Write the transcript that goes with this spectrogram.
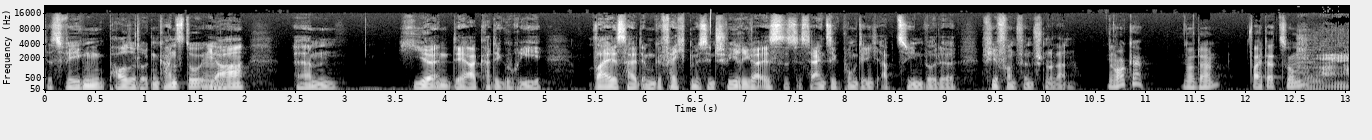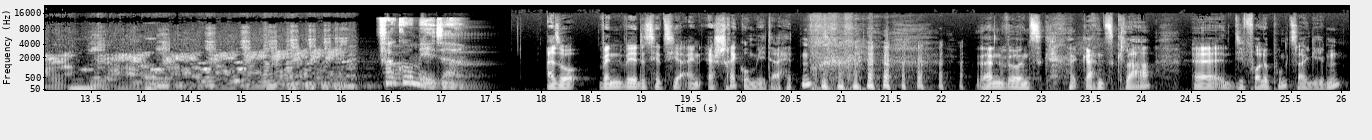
Deswegen Pause drücken kannst du, Mhm. ja. Ähm, hier in der Kategorie, weil es halt im Gefecht ein bisschen schwieriger ist, das ist der einzige Punkt, den ich abziehen würde. Vier von fünf Schnullern. Okay. Na dann, weiter zum. Fakometer. Also, wenn wir das jetzt hier ein Erschreckometer hätten, dann würde uns ganz klar äh, die volle Punktzahl geben.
